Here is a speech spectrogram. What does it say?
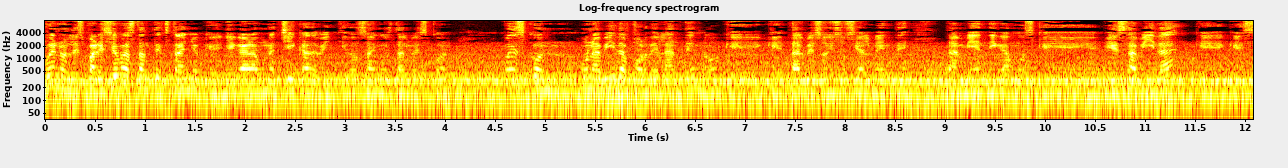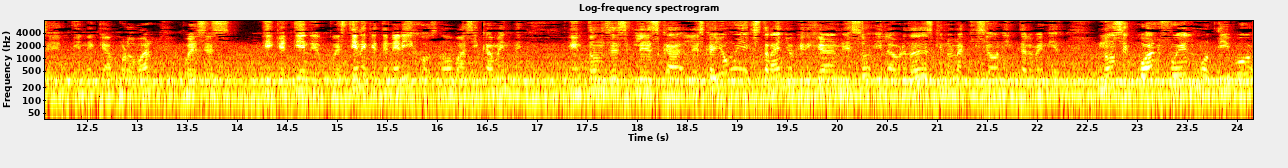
bueno, les pareció bastante extraño que llegara una chica de 22 años tal vez con, pues con una vida por delante, ¿no? Que, que tal vez hoy socialmente también digamos que esa vida que, que se tiene que aprobar, pues es que, que, tiene, pues tiene que tener hijos, ¿no? Básicamente. Entonces les, les cayó muy extraño que dijeran eso y la verdad es que no la quisieron intervenir. No sé cuál fue el motivo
